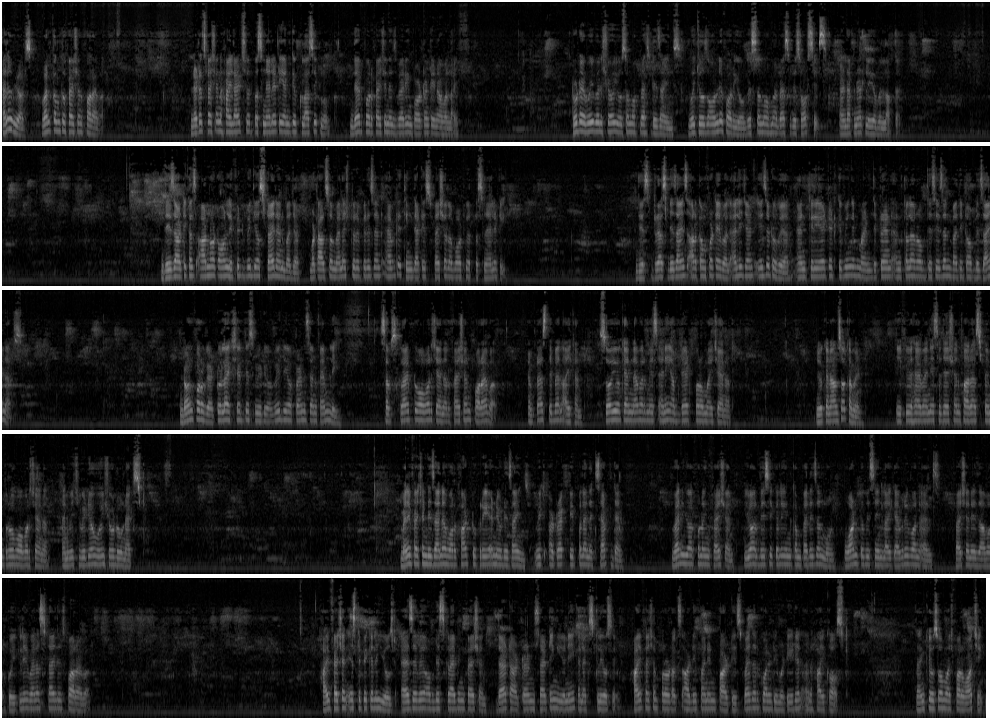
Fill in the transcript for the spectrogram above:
Hello viewers, welcome to Fashion Forever. Latest fashion highlights your personality and give classic look. Therefore, fashion is very important in our life. Today we will show you some of best designs which choose only for you with some of my best resources and definitely you will love them. These articles are not only fit with your style and budget, but also manage to represent everything that is special about your personality. These dress designs are comfortable, elegant, easy to wear, and created keeping in mind the trend and color of the season by the top designers. Don't forget to like share this video with your friends and family. Subscribe to our channel Fashion Forever and press the bell icon so you can never miss any update from my channel. You can also comment if you have any suggestion for us to improve our channel and which video we should do next. Many fashion designers work hard to create new designs which attract people and accept them. When you are following fashion, you are basically in comparison mode, want to be seen like everyone else. Fashion is our quickly, whereas style is forever. High fashion is typically used as a way of describing fashion that are trend setting, unique, and exclusive. High fashion products are defined in parties, whether quality material and high cost. Thank you so much for watching.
